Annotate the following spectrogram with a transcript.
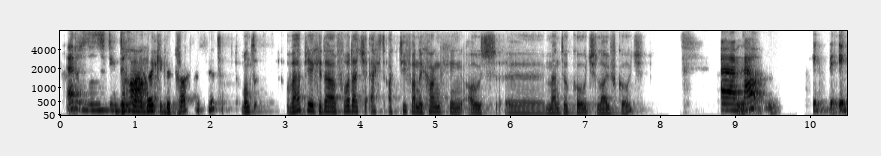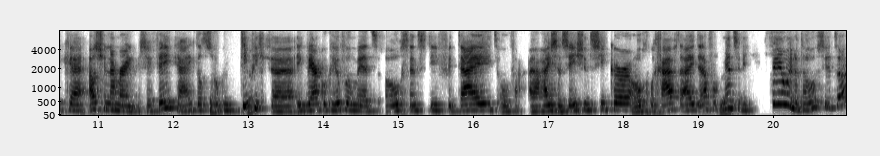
Hè, dus dat is die drang. Waar denk ik de kracht in zit. Want wat heb je gedaan voordat je echt actief aan de gang ging als uh, mental coach, life coach? Um, nou, ik, ik, uh, als je naar mijn cv kijkt, dat is ook een typische. Ja. ik werk ook heel veel met hoogsensitiviteit of high sensation seeker, hoogbegaafdheid. En voor ja. mensen die veel in het hoofd zitten.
